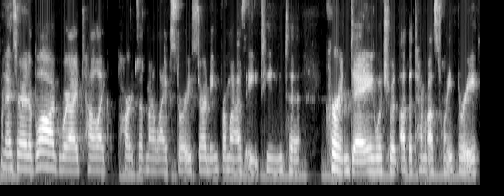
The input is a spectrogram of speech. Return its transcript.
and I started a blog where I tell like parts of my life story starting from when I was 18 to current day, which was at the time I was 23.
